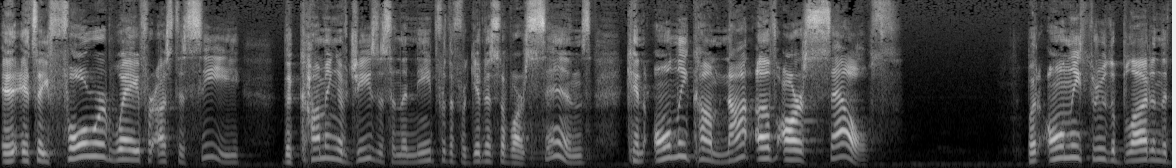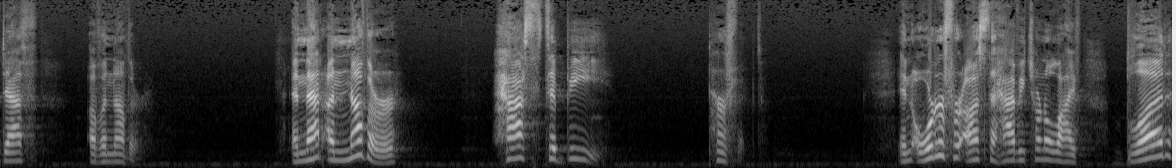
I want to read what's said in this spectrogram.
It's a forward way for us to see the coming of Jesus and the need for the forgiveness of our sins can only come not of ourselves, but only through the blood and the death of another. And that another has to be perfect. In order for us to have eternal life, blood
